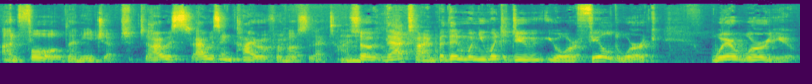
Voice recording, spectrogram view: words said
unfold in Egypt. So I was I was in Cairo for most of that time. So that time, but then when you went to do your field work, where were you?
